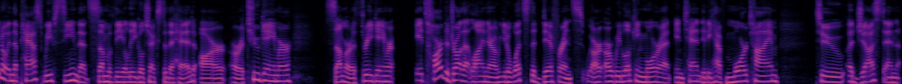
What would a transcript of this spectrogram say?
you know in the past we've seen that some of the illegal checks to the head are are a two gamer, some are a three gamer it's hard to draw that line there. You know, what's the difference? Are, are we looking more at intent? Did he have more time to adjust and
